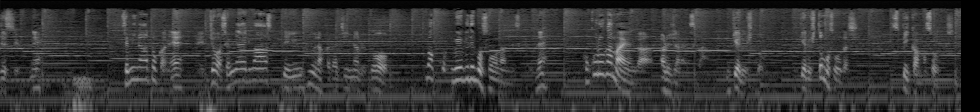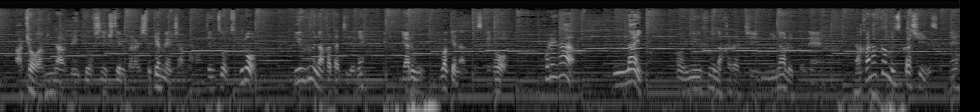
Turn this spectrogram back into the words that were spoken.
ですよね。セミナーとかね、今日はセミナーやりますっていう風な形になると、まあ、ウェブでもそうなんですけどね、心構えがあるじゃないですか。受ける人。受ける人もそうだし、スピーカーもそうだし、あ今日はみんな勉強しに来てるから一生懸命ちゃんとコンテンツを作ろういう風な形でね、やるわけなんですけど、これがないという風な形になるとね、なかなか難しいですよね。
